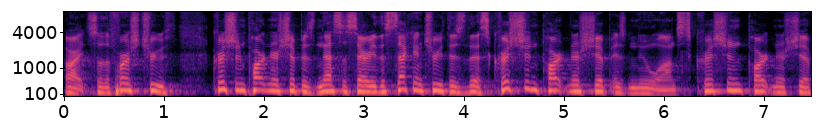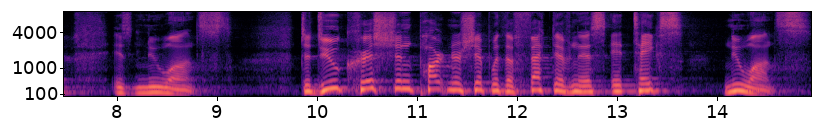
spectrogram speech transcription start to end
All right, so the first truth Christian partnership is necessary. The second truth is this Christian partnership is nuanced. Christian partnership is nuanced. To do Christian partnership with effectiveness, it takes nuance.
